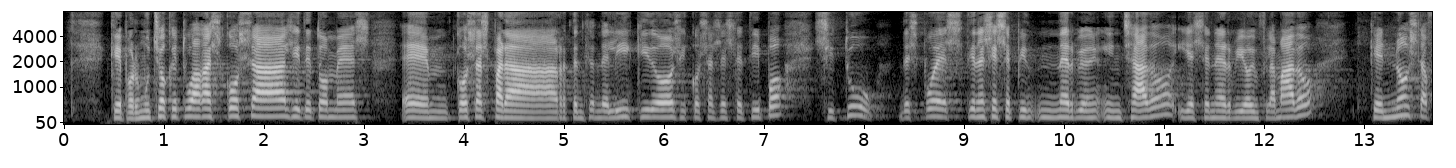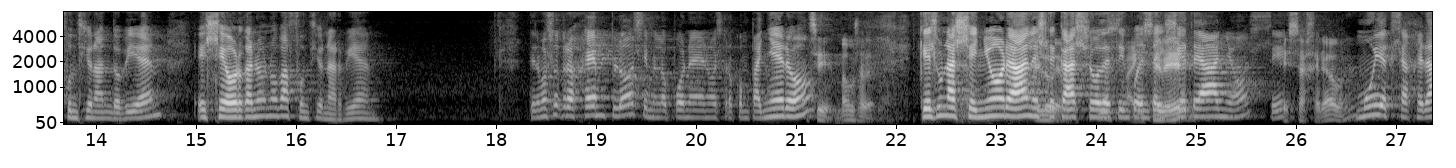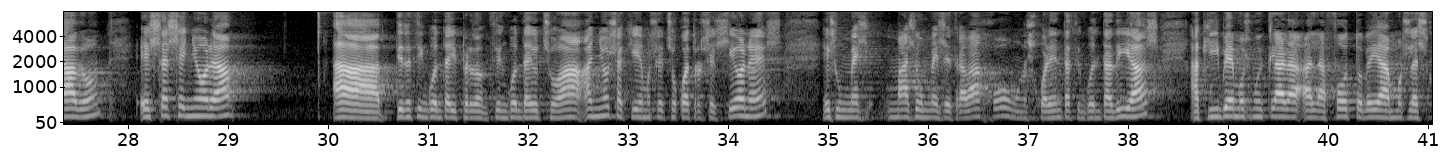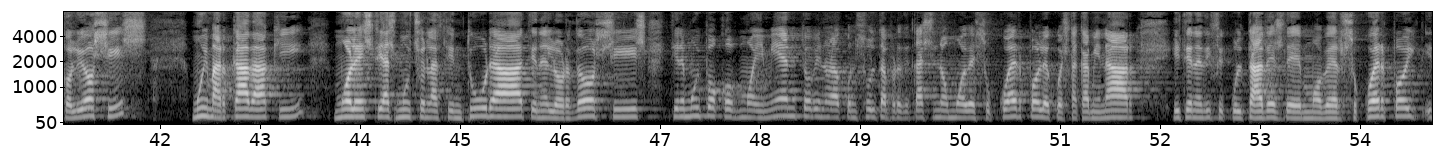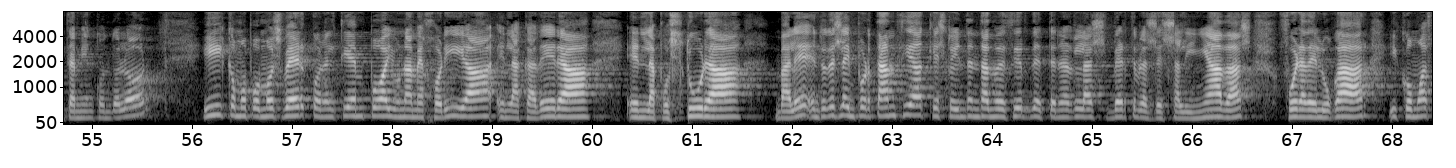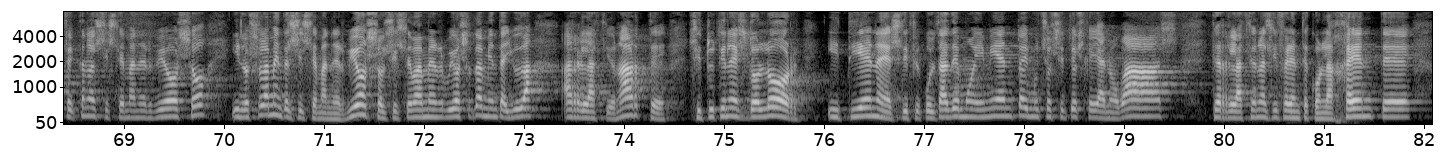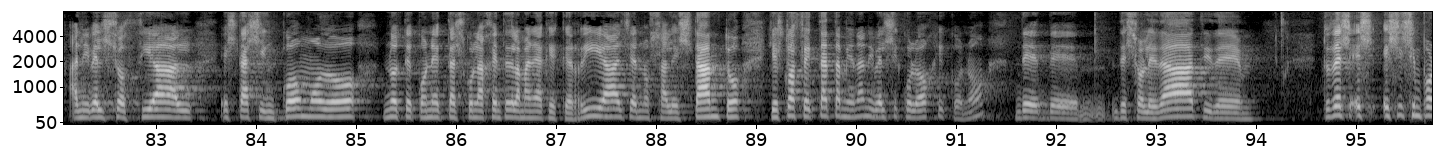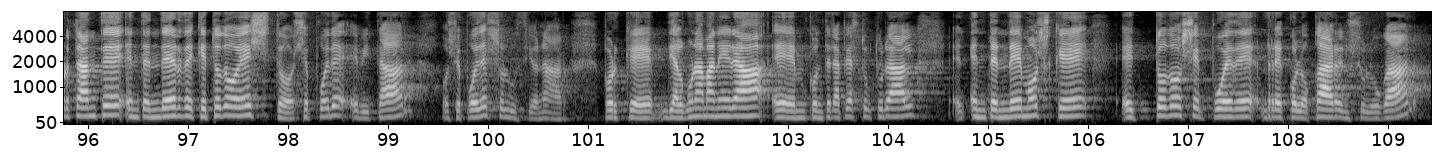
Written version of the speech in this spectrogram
Que por mucho que tú hagas cosas y te tomes em, cosas para retención de líquidos y cosas de este tipo, si tú después tienes ese nervio hinchado y ese nervio inflamado, que no está funcionando bien, ese órgano no va a funcionar bien. Tenemos otro ejemplo, si me lo pone nuestro compañero. Sí, vamos a ver. Que es una señora, en este caso de 57 años. Exagerado, ¿eh? Muy exagerado. Esta señora Ah, tiene 50, y- perdón, 58 a- años, aquí hemos hecho cuatro sesiones, es un mes, más de un mes de trabajo, unos 40, 50 días. Aquí vemos muy clara a la foto, veamos la escoliosis, muy marcada aquí, molestias mucho en la cintura, tiene lordosis, tiene muy poco movimiento, vino a la consulta porque casi no mueve su cuerpo, le cuesta caminar y tiene dificultades de mover su cuerpo y, y también con dolor. Y como podemos ver, con el tiempo hay una mejoría en la cadera, en la postura, Entonces la importancia que estoy intentando decir de tener las vértebras desaliñadas, fuera de lugar, y cómo afectan al sistema nervioso, y no solamente el sistema nervioso, el sistema nervioso también te ayuda a relacionarte. Si tú tienes dolor y tienes dificultad de movimiento, hay muchos sitios que ya no vas, te relacionas diferente con la gente, a nivel social estás incómodo, no te conectas con la gente de la manera que querrías, ya no sales tanto, y esto afecta también a nivel psicológico, ¿no? De, soledad y de... Entonces es, importante entender de que todo esto se puede evitar o se puede solucionar, porque de alguna manera eh, con terapia estructural entendemos que eh, todo se puede recolocar en su lugar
